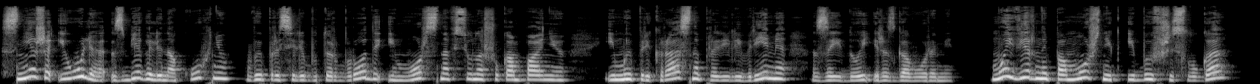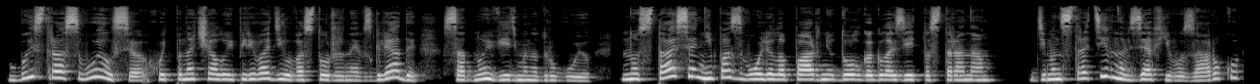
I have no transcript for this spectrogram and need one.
Снежа и Уля сбегали на кухню, выпросили бутерброды и морс на всю нашу компанию, и мы прекрасно провели время за едой и разговорами. Мой верный помощник и бывший слуга быстро освоился, хоть поначалу и переводил восторженные взгляды с одной ведьмы на другую, но Стася не позволила парню долго глазеть по сторонам. Демонстративно взяв его за руку,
